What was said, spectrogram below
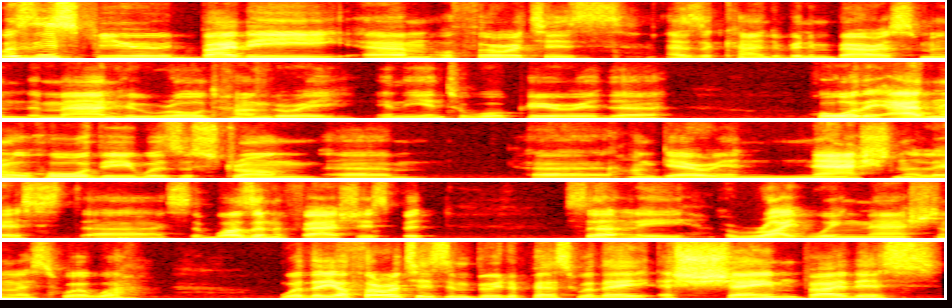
was this viewed by the um, authorities as a kind of an embarrassment the man who ruled hungary in the interwar period uh, Horthy, Admiral Horthy was a strong um, uh, Hungarian nationalist. Uh, wasn't a fascist, but certainly a right-wing nationalist. Were, were, were the authorities in Budapest were they ashamed by this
